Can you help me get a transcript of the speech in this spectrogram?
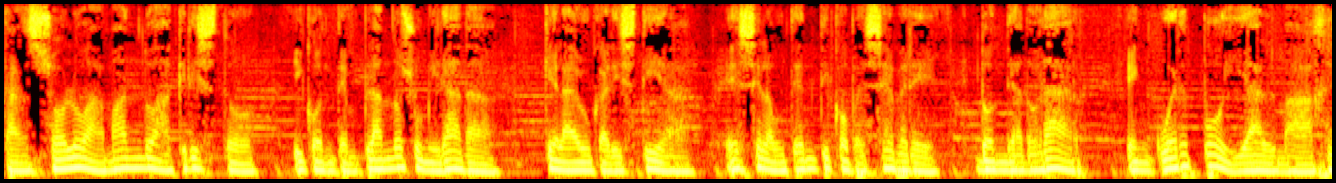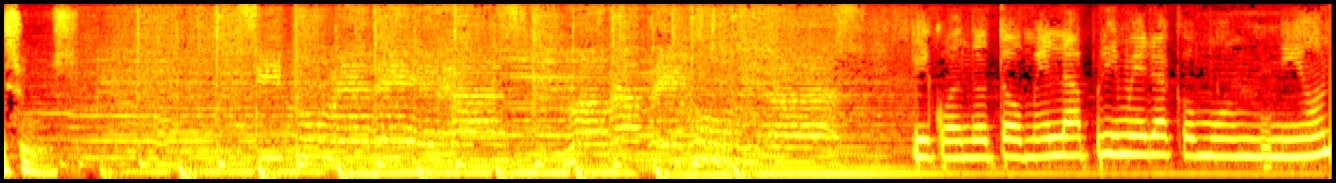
tan solo amando a Cristo y contemplando su mirada, que la Eucaristía es el auténtico pesebre donde adorar en cuerpo y alma a Jesús. Si tú me dejas, no habrá preguntas. Y cuando tome la primera comunión,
